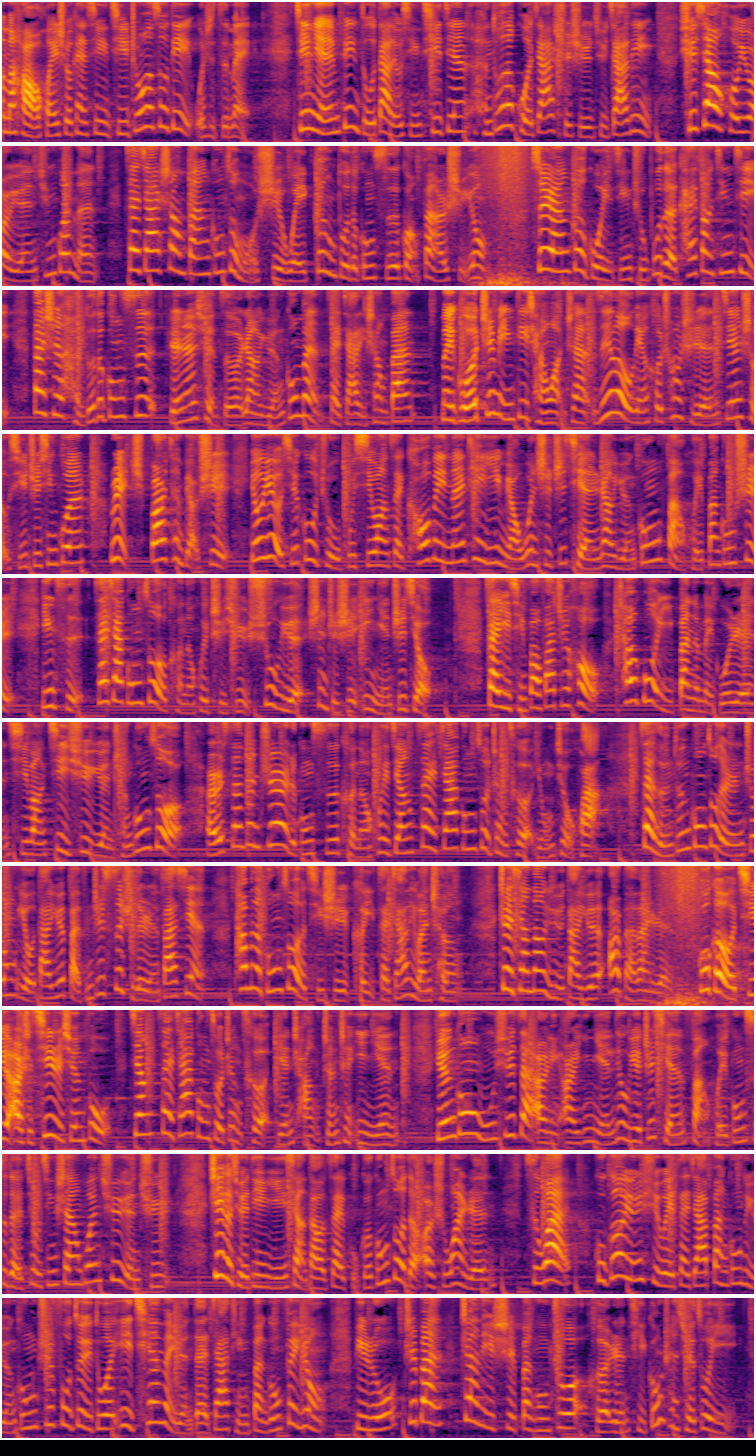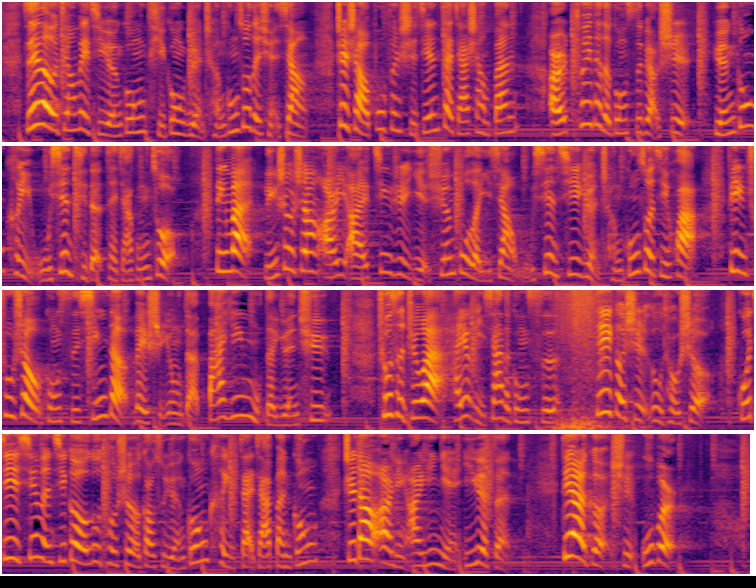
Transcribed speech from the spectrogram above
友们好，欢迎收看新一期《中澳速递》，我是子美。今年病毒大流行期间，很多的国家实施居家令，学校和幼儿园均关门，在家上班工作模式为更多的公司广泛而使用。虽然各国已经逐步的开放经济，但是很多的公司仍然选择让员工们在家里上班。美国知名地产网站 Zillow 联合创始人兼首席执行官 Rich Barton 表示，由于有些雇主不希望在 COVID-19 疫苗问世之前让员工返回办公室，因此在家工作可能会持续数月甚至是一年之久。在疫情爆发之后，超过一半的美国人希望继续远程工作，而三分之二的公司可能会将在家工作政策永久化。在伦敦工作的人中，有大约百分之四十的人发现，他们的工作其实可以在家里完成，这相当于大约二百万人。Google 七月二十七日宣布，将在家工作政策延长整整一年，员工无需在二零二一年六月之前返回公司的旧金山湾区园区。这个决定影响到在谷歌工作的二十万人。此外，谷歌允许为在家办公的员工支付最多一千美元的家庭办公费用，比如置办站立式办公桌和人体工程学座椅。Zillo 将为其员工提供远程工作的选项，至少部分时间在家上班。而 Twitter 的公司表示，员工可以无限期的在家工作。另外，零售商 REI 近日也宣布了一项无限期远程工作计划，并出售公司新的未使用的八英亩的园区。除此之外，还有以下的公司。第一个是路透社，国际新闻机构路透社告诉员工可以在家办公，直到二零二一年一月份。第二个是 Uber，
